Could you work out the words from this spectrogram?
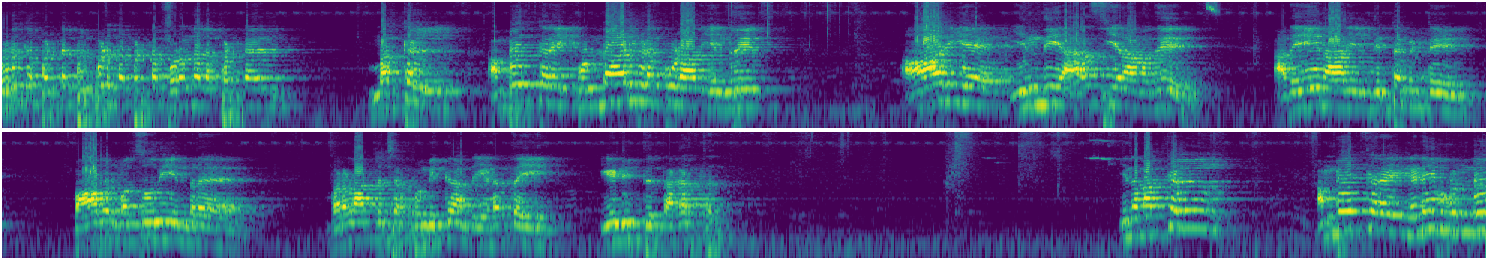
ஒடுக்கப்பட்ட பிற்படுத்தப்பட்ட புறந்தள்ளப்பட்ட மக்கள் அம்பேத்கரை கொண்டாடிவிடக்கூடாது என்று ஆரிய இந்திய அரசியலானது அதே நாளில் திட்டமிட்டு பாபர் மசூதி என்ற வரலாற்று சிறப்புமிக்க அந்த இடத்தை இடித்து தகர்த்தது. இந்த மக்கள் அம்பேத்கரை நினைவு கொண்டு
